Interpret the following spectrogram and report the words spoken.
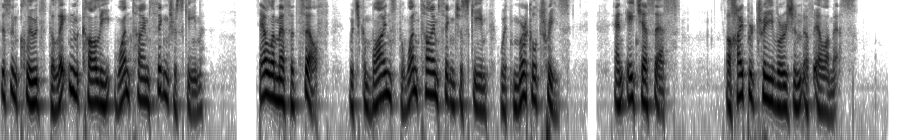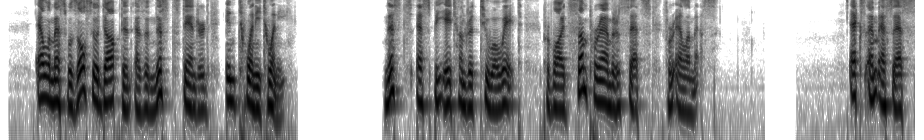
This includes the Leighton-Micali one-time signature scheme, LMS itself, which combines the one-time signature scheme with Merkle trees, and HSS, a hypertree version of LMS. LMS was also adopted as a NIST standard in 2020. NIST's SP 800-208 provides some parameter sets for LMS. XMSS,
